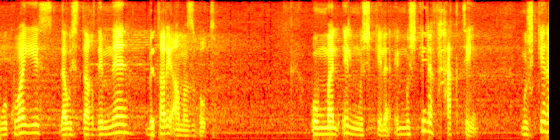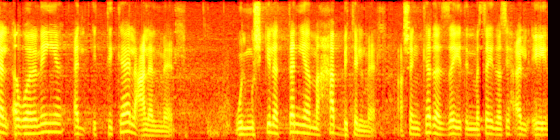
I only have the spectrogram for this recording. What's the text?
وكويس لو استخدمناه بطريقة مظبوطة. أمال إيه المشكلة؟ المشكلة في حاجتين. المشكلة الأولانية الاتكال على المال والمشكلة الثانية محبة المال. عشان كده زي المسيد المسيح قال إيه؟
